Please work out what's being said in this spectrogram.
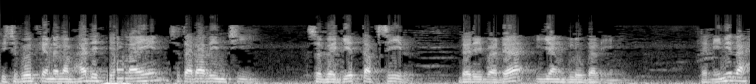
disebutkan dalam hadis yang lain secara rinci sebagai tafsir daripada yang global ini. Dan inilah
